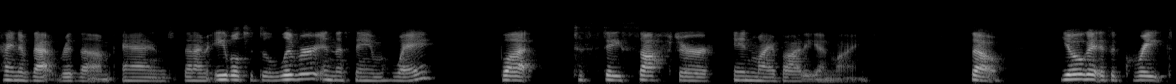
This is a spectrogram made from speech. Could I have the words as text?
kind of that rhythm and that I'm able to deliver in the same way, but to stay softer in my body and mind. So, yoga is a great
